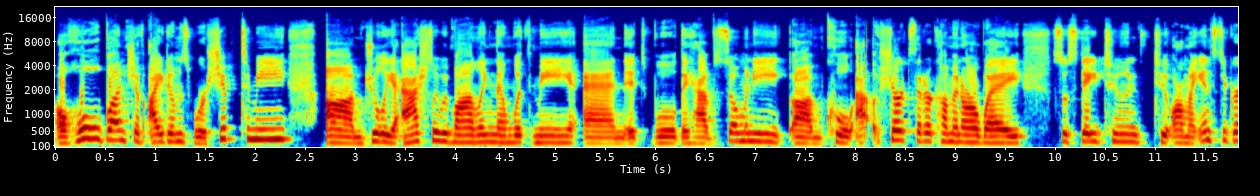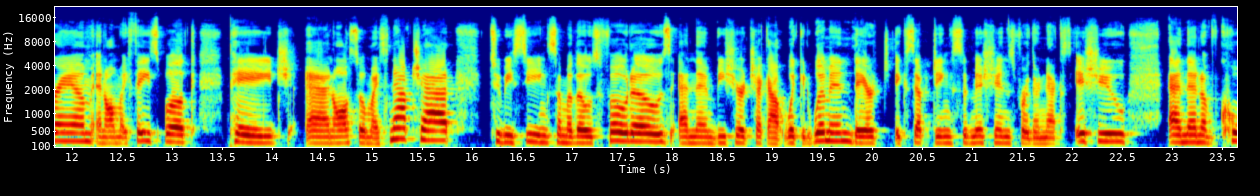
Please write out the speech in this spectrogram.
a whole bunch of items were shipped to me. Um, Julia Ashley was modeling them with me, and it will. They have so many um, cool shirts that are coming our way. So stay tuned to on my Instagram and on my Facebook page, and also my Snapchat to be seeing some of those photos. And then be sure to check out Wicked Women. They are accepting submissions for their next issue. And then, of course,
